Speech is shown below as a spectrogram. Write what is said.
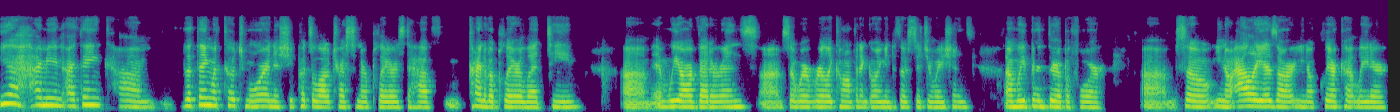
Yeah, I mean, I think um, the thing with Coach Moren is she puts a lot of trust in her players to have kind of a player-led team, um, and we are veterans, um, so we're really confident going into those situations. Um, we've been through it before, um, so you know, Ali is our you know clear-cut leader,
